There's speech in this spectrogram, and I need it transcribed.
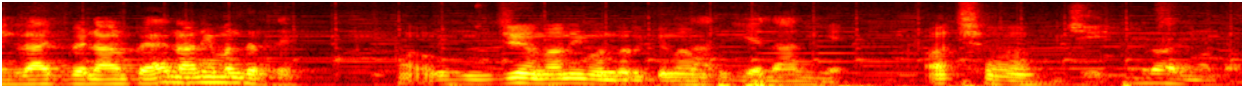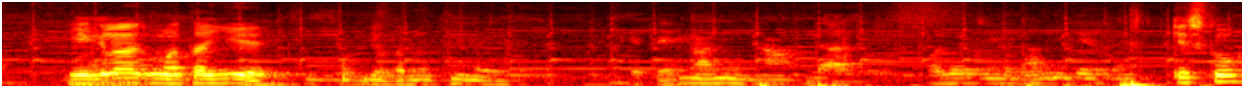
इंगराज पे नाम पे आया नानी मंदिर थे जी हाँ, नानी मंदिर के नाम पे। ये नानी है। अच्छा। जी। राज माता। हिंगलाज माता ये जो बनी में कहते हैं। नानी हाँ। नानी। बोलो जी नानी कहते हैं। किसको?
